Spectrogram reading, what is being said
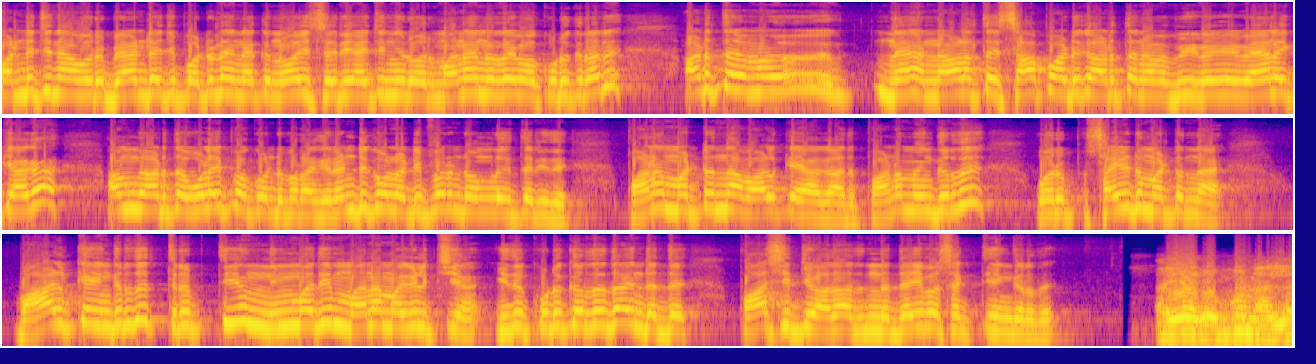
பண்ணிச்சு நான் ஒரு பேண்டேஜ் போட்டுட்டு எனக்கு நோய் சரியாச்சுன்னு ஒரு மன நிறைவை கொடுக்குறாரு. அடுத்த நாளத்தை சாப்பாடுக்கு அடுத்த வேலைக்காக அவங்க அடுத்த உழைப்பை கொண்டு போறாங்க. ரெண்டுக்கும் உள்ள டிஃபரெண்ட் உங்களுக்கு தெரியுது. பணம் மட்டும்தான் வாழ்க்கை ஆகாது. பணம்ங்கிறது ஒரு சைடு மட்டும்தான். வாழ்க்கைங்கிறது திருப்தியும் நிம்மதியும் மன மகிழ்ச்சியும். இது கொடுக்கறது தான் இந்த பாசிட்டிவ் அதாவது இந்த தெய்வ சக்திங்கிறது. ஐயா ரொம்ப நல்ல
